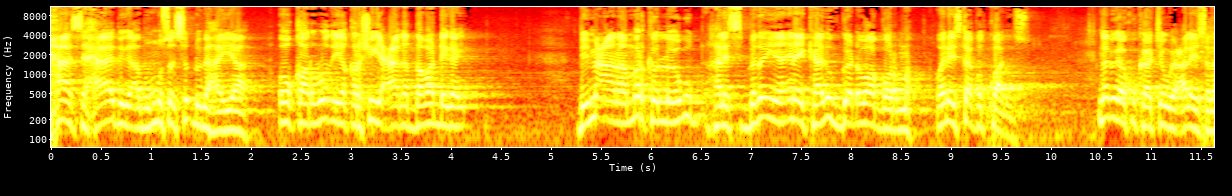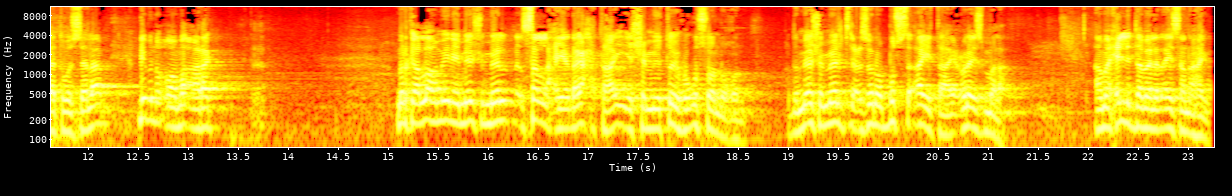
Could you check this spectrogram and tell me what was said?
maxaa saxaabiga abu muusa isu dhubahayaa oo qaruurad iyo qarsho iyo caaga daba dhigay bimacnaa marka loogu halis badan yahay inay kaadi ku gaadho waa goorma waa inay istaagkood ku hadayso nabigaa ku kaaja wey calayhi salaatu wasalaam dhibna ooma arag. Marka allahuma inay meeshu meel sallax iyo dhagax tahay iyo shamiitoy kugu soo noqon. Hadda meeshu meel jilicsanoo busta ay tahay culays ma ama xilli dabaleed aysan ahayn.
